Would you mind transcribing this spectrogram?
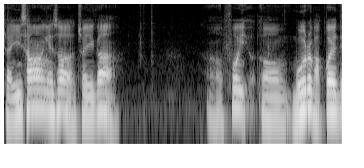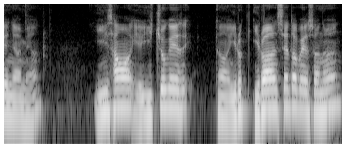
자, 이 상황에서 저희가 어, for, 어, 뭐를 바꿔야 되냐면 이 상황 이쪽에 어, 이러, 이러한 셋업에서는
